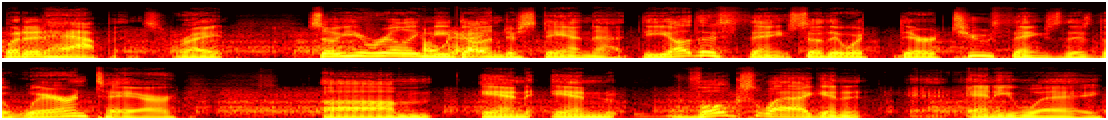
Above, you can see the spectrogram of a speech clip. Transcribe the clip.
but it happens, right? So you really need to understand that. The other thing, so there were there are two things. There's the wear and tear, um, and and Volkswagen anyway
